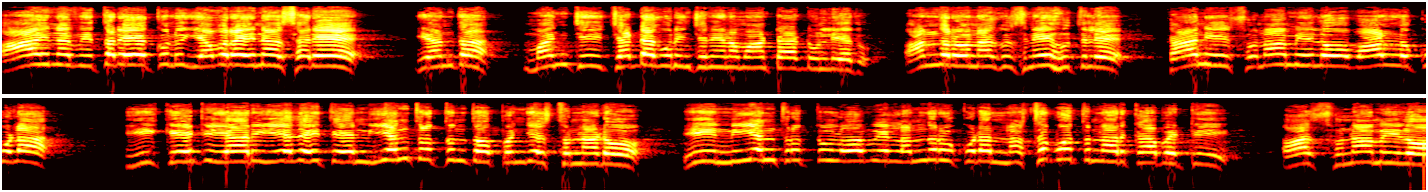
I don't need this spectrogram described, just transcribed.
ఆయన వ్యతిరేకులు ఎవరైనా సరే ఎంత మంచి చెడ్డ గురించి నేను మాట్లాడడం లేదు. అందరూ నాకు స్నేహితులే. కానీ సునామీలో వాళ్ళు కూడా ఈ కేటీఆర్ ఏదైతే నియంతృత్వంతో పనిచేస్తున్నాడో ఈ నియంతృత్వంలో వీళ్ళందరూ కూడా నష్టపోతున్నారు కాబట్టి ఆ సునామీలో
